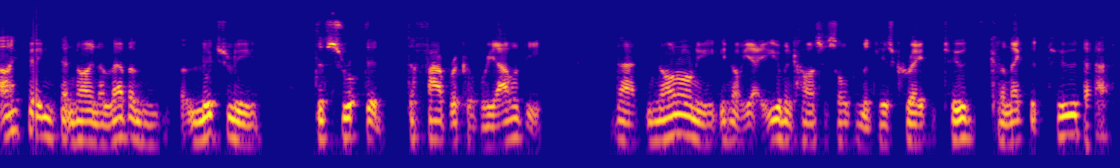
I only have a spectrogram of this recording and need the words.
I think that 9-11 literally disrupted the fabric of reality that not only, you know, yeah, human consciousness ultimately is created to, connected to that,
